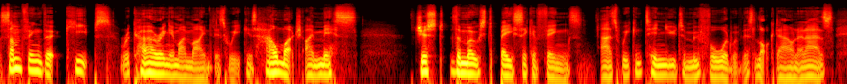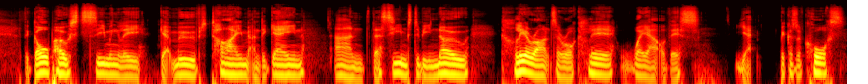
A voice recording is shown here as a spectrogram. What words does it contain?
something that keeps recurring in my mind this week is how much I miss just the most basic of things as we continue to move forward with this lockdown and as the goalposts seemingly get moved time and again, and there seems to be no clear answer or clear way out of this yet. Because, of course,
